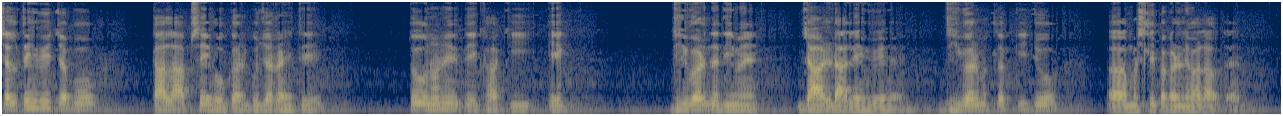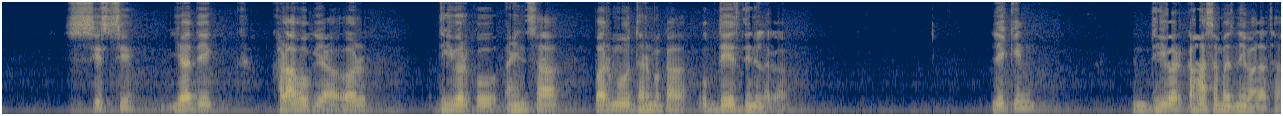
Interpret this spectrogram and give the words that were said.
चलते हुए जब वो तालाब से होकर गुजर रहे थे तो उन्होंने देखा कि एक धीवर नदी में जाल डाले हुए है। धीवर मतलब कि जो मछली पकड़ने वाला होता है। शिष्य यह देख खड़ा हो गया और धीवर को अहिंसा, परमो धर्म का उपदेश देने लगा। लेकिन धीवर कहाँ समझने वाला था?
